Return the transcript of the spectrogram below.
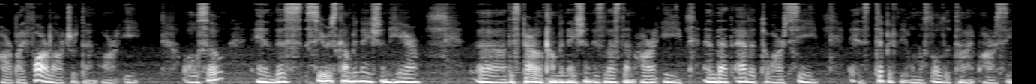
are by far larger than RE. Also, and this series combination here, uh, this parallel combination is less than RE, and that added to RC is typically almost all the time RC.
